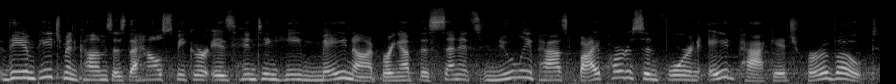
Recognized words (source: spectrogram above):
The impeachment comes as the House Speaker is hinting he may not bring up the Senate's newly passed bipartisan foreign aid package for a vote.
